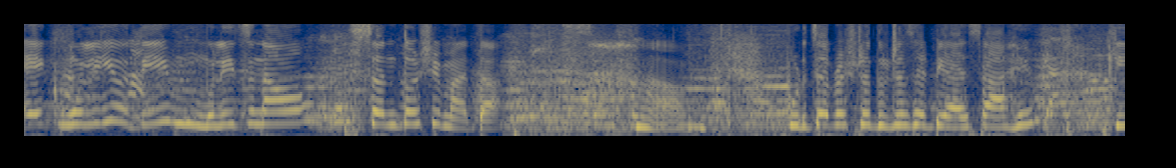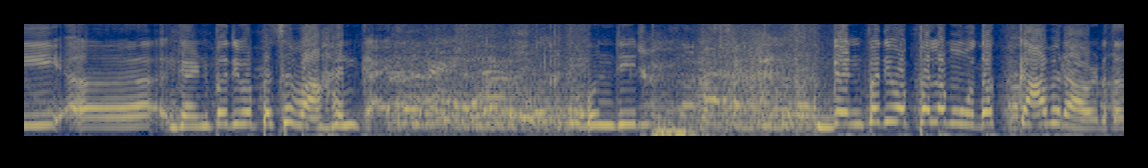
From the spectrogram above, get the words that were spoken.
एक मुलगी होती. मुलीचं नाव संतोषी माता. हां. पुढचा प्रश्न तुझ्यासाठी असा आहे की गणपती बाप्पाचं वाहन काय? उंदीर. गणपती बाप्पाला मोदक का बरं आवडतात?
